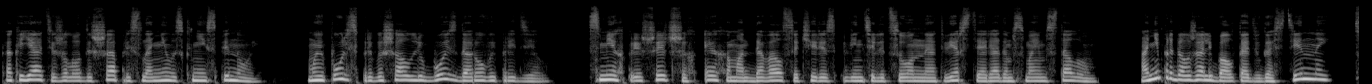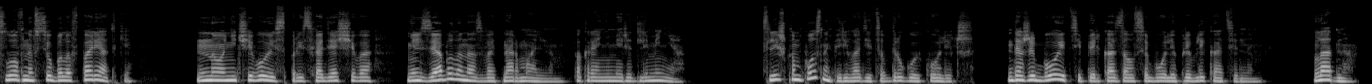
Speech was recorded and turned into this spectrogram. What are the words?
как я, тяжело дыша, прислонилась к ней спиной. Мой пульс превышал любой здоровый предел. Смех пришедших эхом отдавался через вентиляционное отверстие рядом с моим столом. Они продолжали болтать в гостиной, словно все было в порядке. Но ничего из происходящего нельзя было назвать нормальным, по крайней мере для меня. Слишком поздно переводиться в другой колледж. Даже Бойд теперь казался более привлекательным. Ладно,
